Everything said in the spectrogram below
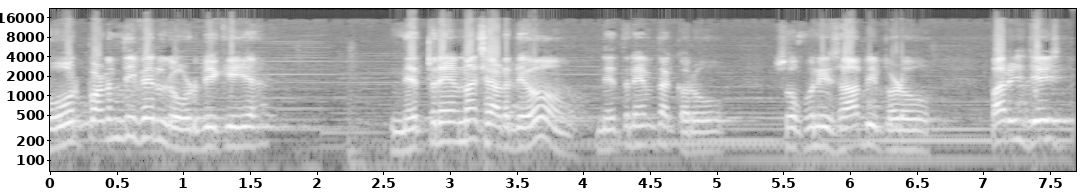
ਹੋਰ ਪੜਨ ਦੀ ਫਿਰ ਲੋੜ ਵੀ ਕੀ ਹੈ? ਨਿਤਨੇਮ ਨਾ ਛੱਡ ਦਿਓ ਨਿਤਨੇਮ ਤਾਂ ਕਰੋ। ਸੁਖਮਨੀ ਸਾਹਿਬ ਵੀ ਪੜੋ ਪਰ ਜੇ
